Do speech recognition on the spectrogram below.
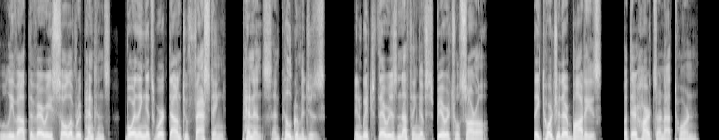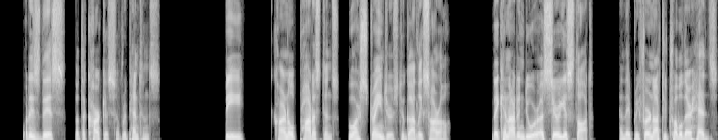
who leave out the very soul of repentance, boiling its work down to fasting, penance, and pilgrimages, in which there is nothing of spiritual sorrow. They torture their bodies, but their hearts are not torn. What is this but the carcass of repentance? B carnal Protestants who are strangers to godly sorrow. They cannot endure a serious thought, and they prefer not to trouble their heads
